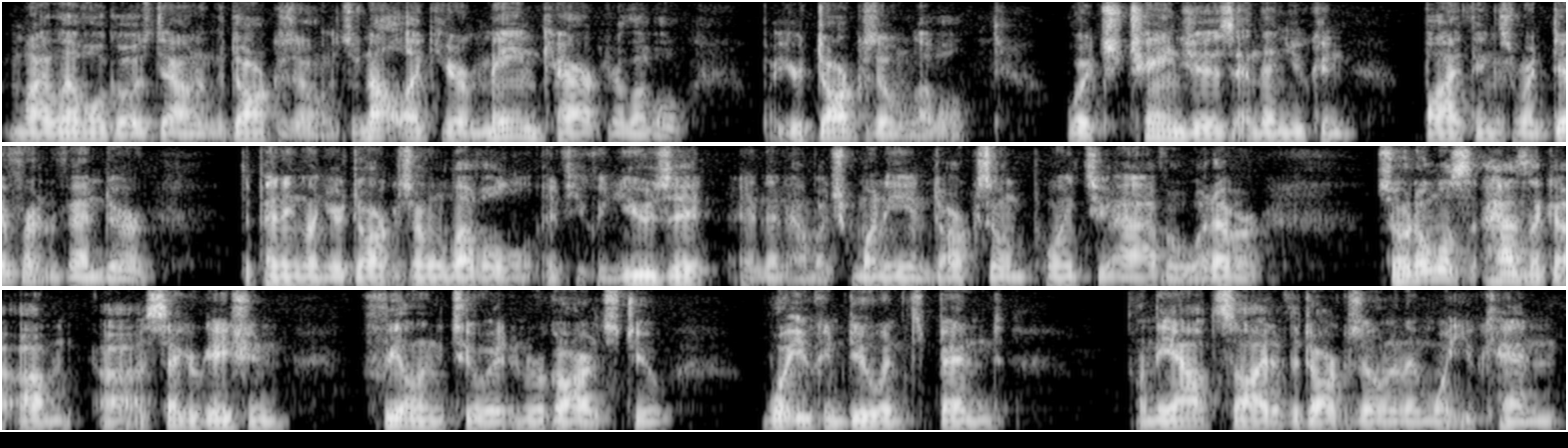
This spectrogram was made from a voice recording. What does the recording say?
my level goes down in the dark zone. So not like your main character level, but your Dark Zone level, which changes, and then you can buy things from a different vendor depending on your Dark Zone level, if you can use it, and then how much money and Dark Zone points you have or whatever. So it almost has like a, um, a segregation feeling to it in regards to what you can do and spend on the outside of the Dark Zone, and then what you can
